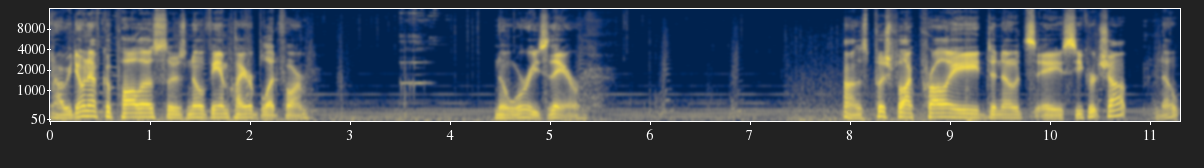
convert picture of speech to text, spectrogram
Uh, we don't have Kapala, so there's no vampire blood farm. No worries there. Oh, this push block probably denotes a secret shop? Nope.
